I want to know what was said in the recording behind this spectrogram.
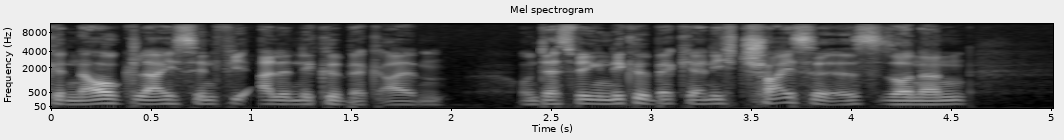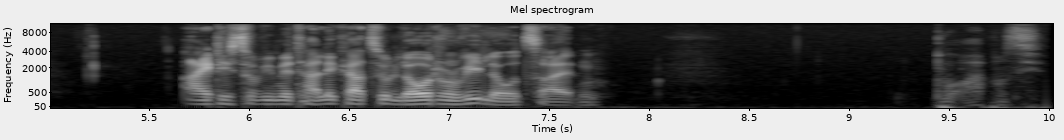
genau gleich sind wie alle Nickelback-Alben. Und deswegen Nickelback ja nicht scheiße ist, sondern eigentlich so wie Metallica zu Load- und Reload-Zeiten. Boah, muss ich.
